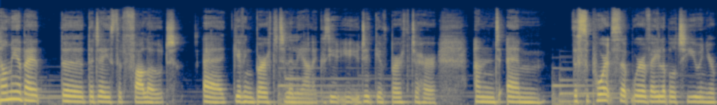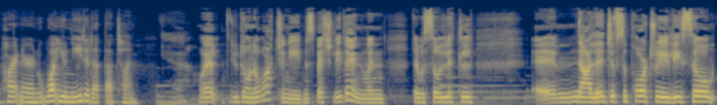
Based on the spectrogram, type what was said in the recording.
Tell me about the, the days that followed uh, giving birth to Liliana because you, you, you did give birth to her, and um, the supports that were available to you and your partner and what you needed at that time. Yeah, well, you don't know what you need, and especially then when there was so little um, knowledge of support, really. So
